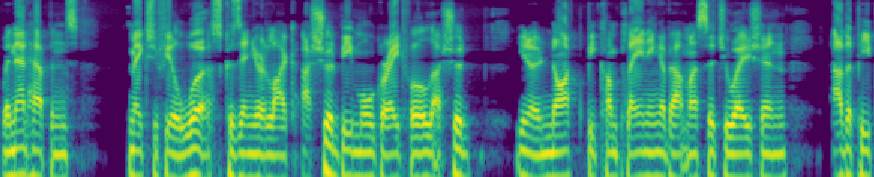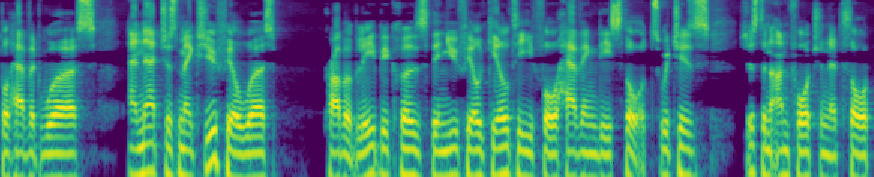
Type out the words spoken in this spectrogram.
when that happens, makes you feel worse because then you're like, I should be more grateful. I should, you know, not be complaining about my situation. Other people have it worse. And that just makes you feel worse, probably, because then you feel guilty for having these thoughts, which is just an unfortunate thought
